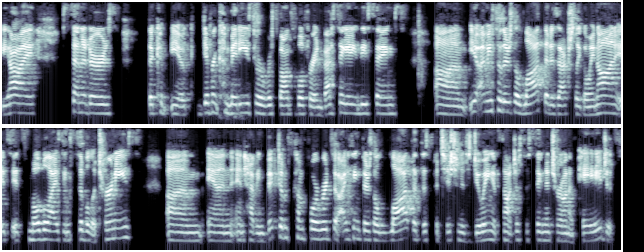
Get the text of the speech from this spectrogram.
FBI, senators, the you know different committees who are responsible for investigating these things. Um, yeah, I mean, so there's a lot that is actually going on. It's it's mobilizing civil attorneys um, and and having victims come forward. So I think there's a lot that this petition is doing. It's not just a signature on a page. It's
